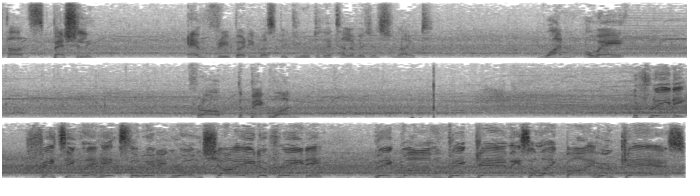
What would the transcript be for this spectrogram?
Pakistan especially. Everybody must be glued to their televisions tonight. One away from the big one. Afridi fittingly hits the winning run. Shahid Afridi. Big man, big game. It's a leg by. Who cares?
